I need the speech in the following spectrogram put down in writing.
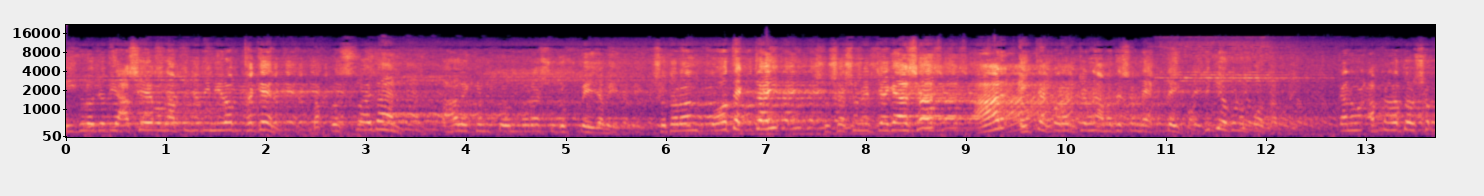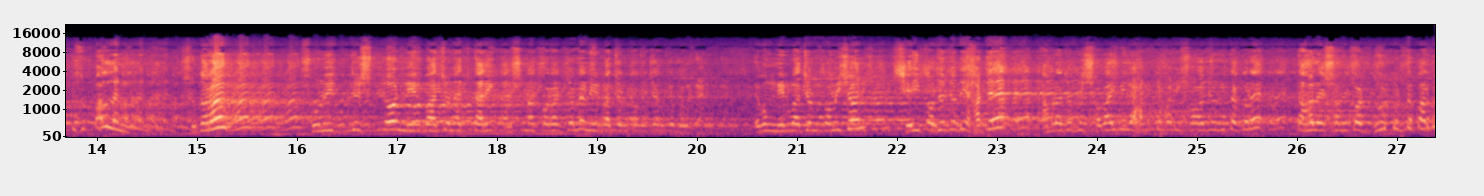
এইগুলো যদি আসে এবং আপনি যদি নীরব থাকেন বা প্রশ্রয় দেন তাহলে কিন্তু অন্যরা সুযোগ পেয়ে যাবে। সুতরাং পথ একটাই, সুশাসনের জায়গায় আসা, আর এইটা করার জন্য আমাদের সামনে একটাই পথ। দ্বিতীয় কোনো পথ আর নেই। কারণ আপনারা তো সবকিছু পারলেন না। সুতরাং সুনির্দিষ্ট নির্বাচনের তারিখ ঘোষণা করার জন্য নির্বাচন কমিশনকে বলে দেন। এবং নির্বাচন কমিশন সেই পথে যদি হাঁটে, আমরা যদি সবাই মিলে হাঁটতে পারি সহযোগিতা করে, তাহলে সংকট দূর করতে পারব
